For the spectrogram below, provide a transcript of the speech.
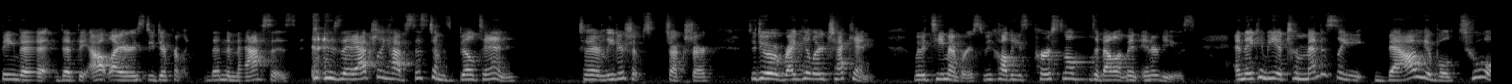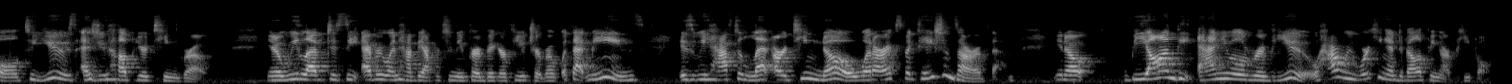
thing that that the outliers do differently than the masses is they actually have systems built in to their leadership structure to do a regular check-in with team members. We call these personal development interviews. And they can be a tremendously valuable tool to use as you help your team grow. You know, we love to see everyone have the opportunity for a bigger future, but what that means is we have to let our team know what our expectations are of them. You know, beyond the annual review, how are we working on developing our people?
